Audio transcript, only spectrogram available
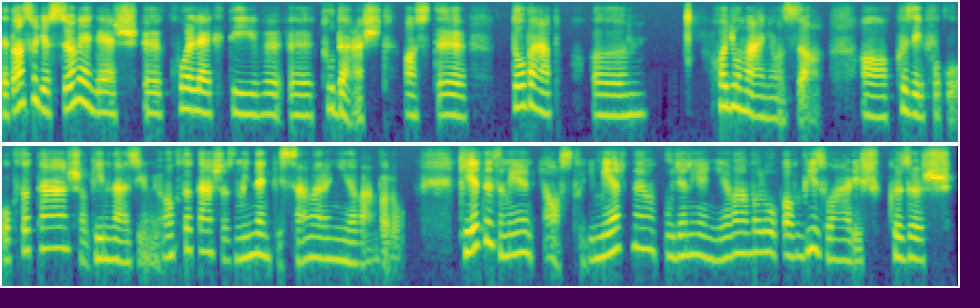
Tehát az, hogy a szöveges kollektív tudást azt tovább hagyományozza a középfokú oktatás, a gimnáziumi oktatás, az mindenki számára nyilvánvaló. Kérdezem én azt, hogy miért nem ugyanilyen nyilvánvaló a vizuális közös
